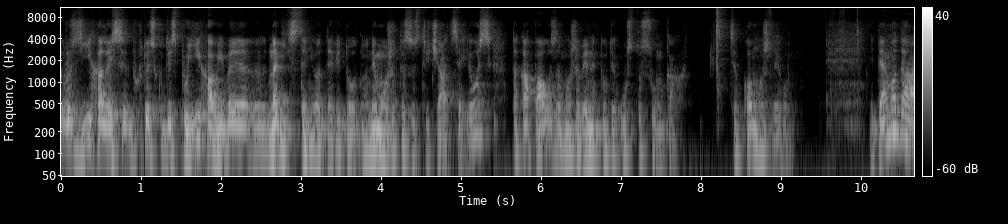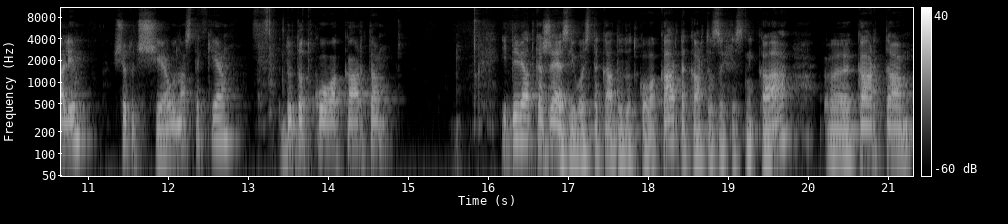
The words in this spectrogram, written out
роз'їхались, хтось кудись поїхав, і ви е, на відстані одне від одного не можете зустрічатися. І ось така пауза може виникнути у стосунках. Цілком можливо. Йдемо далі. Що тут ще у нас таке? Додаткова карта. І дев'ятка жезлів, ось така додаткова карта, карта захисника, е, карта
